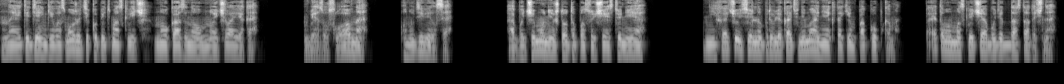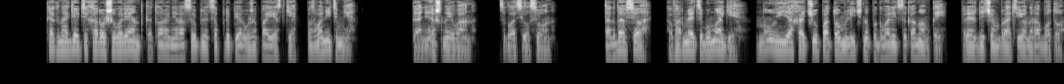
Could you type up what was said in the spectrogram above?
На эти деньги вы сможете купить москвич на указанного мной человека? Безусловно. Он удивился. А почему не что-то посущественнее? Не хочу сильно привлекать внимание к таким покупкам, поэтому москвича будет достаточно. Как найдете хороший вариант, который не рассыплется при первой же поездке, позвоните мне. Конечно, Иван, согласился он. Тогда все, оформляйте бумаги, ну и я хочу потом лично поговорить с экономкой, прежде чем брать ее на работу.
